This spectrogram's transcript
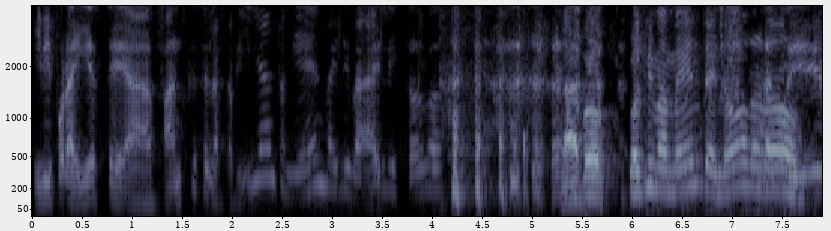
y vi por ahí este, a fans que se la sabían también, baile, baile y todo. ah, pero próximamente, no, no, no. Sí,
